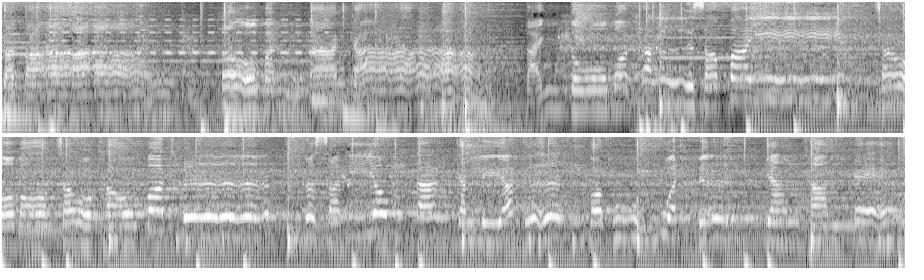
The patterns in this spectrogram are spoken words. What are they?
สตล์เฮามันต่างกันแต่งตัวบ่ทันสบายเจ้าบอกเจ้าเขาบ่เถิดรสนิยมต่างกันเหลือเกินบ่คู่ควรเดินย่างทางแก้ว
